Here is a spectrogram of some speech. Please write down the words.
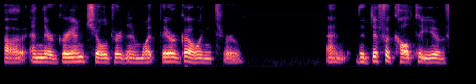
uh, and their grandchildren and what they're going through and the difficulty of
